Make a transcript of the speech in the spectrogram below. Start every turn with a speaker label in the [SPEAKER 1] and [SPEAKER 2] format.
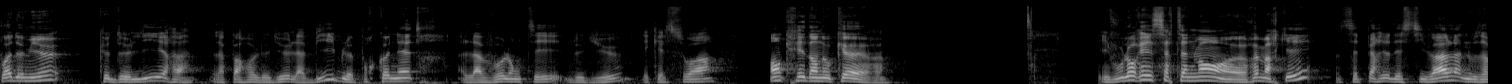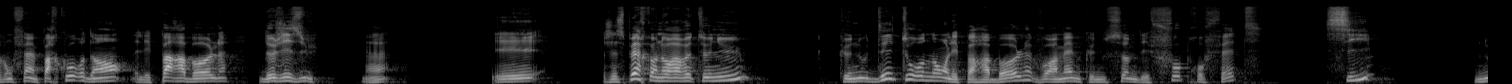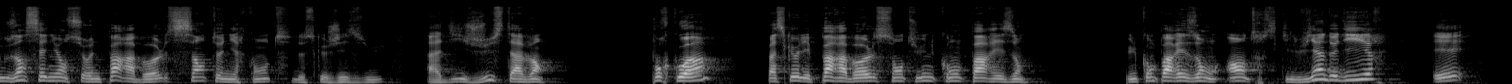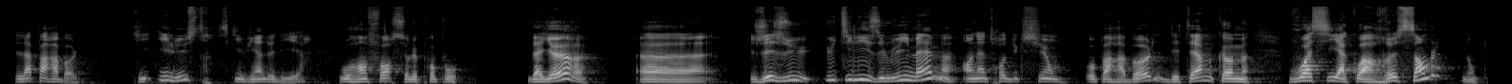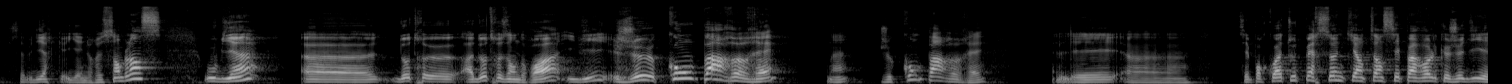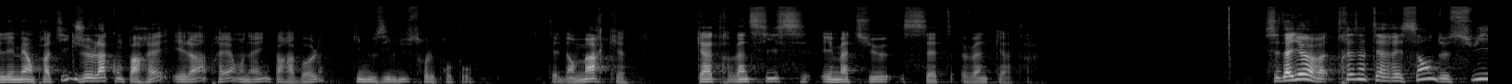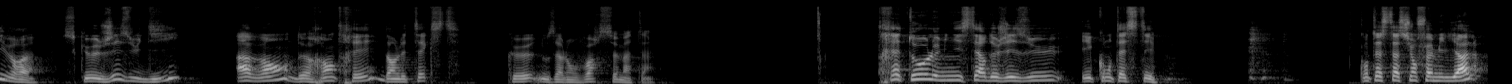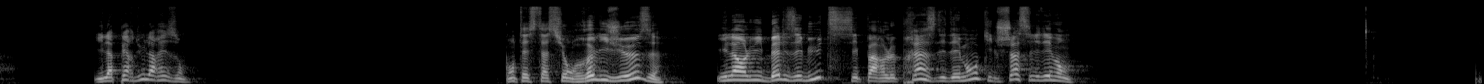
[SPEAKER 1] Quoi de mieux que de lire la parole de Dieu, la Bible, pour connaître la volonté de Dieu et qu'elle soit ancrée dans nos cœurs? Et vous l'aurez certainement euh, remarqué, cette période estivale, nous avons fait un parcours dans les paraboles de Jésus. Hein. et j'espère qu'on aura retenu que nous détournons les paraboles, voire même que nous sommes des faux prophètes, si nous enseignons sur une parabole sans tenir compte de ce que Jésus a dit juste avant. Pourquoi? Parce que les paraboles sont une comparaison. Une comparaison entre ce qu'il vient de dire et la parabole, qui illustre ce qu'il vient de dire ou renforce le propos. D'ailleurs, euh, Jésus utilise lui-même en introduction aux paraboles des termes comme voici à quoi ressemble, donc ça veut dire qu'il y a une ressemblance, ou bien euh, à d'autres endroits, il dit je comparerai, hein, je comparerai. Euh, c'est pourquoi toute personne qui entend ces paroles que je dis et les met en pratique, je la comparerai. Et là, après, on a une parabole qui nous illustre le propos. C'est dans Marc 4, 26 et Matthieu 7, 24. C'est d'ailleurs très intéressant de suivre ce que Jésus dit avant de rentrer dans le texte que nous allons voir ce matin. Très tôt, le ministère de Jésus est contesté. Contestation familiale, il a perdu la raison. Contestation religieuse, il a en lui Belzébuth, c'est par le prince des démons qu'il chasse les démons.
